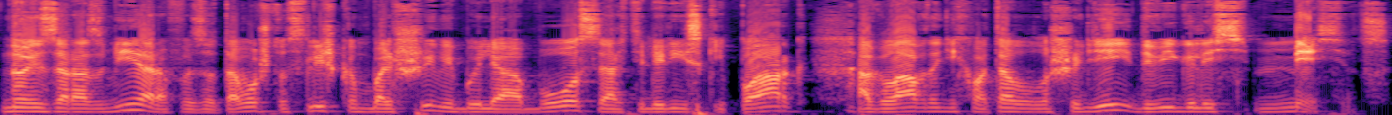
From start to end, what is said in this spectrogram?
Но из-за размеров, из-за того, что слишком большими были обоз и артиллерийский парк, а главное не хватало лошадей, двигались месяц.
